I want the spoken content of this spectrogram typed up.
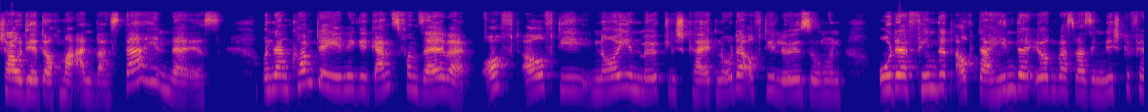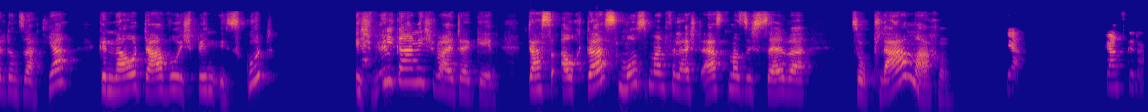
Schau dir doch mal an, was dahinter ist. Und dann kommt derjenige ganz von selber oft auf die neuen Möglichkeiten oder auf die Lösungen oder findet auch dahinter irgendwas, was ihm nicht gefällt und sagt, ja, genau da, wo ich bin, ist gut. Ich will gar nicht weitergehen. Das, auch das muss man vielleicht erstmal sich selber so klar machen. Ja, ganz genau.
